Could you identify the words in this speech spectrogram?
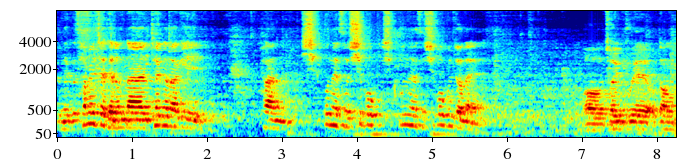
근데 그 3일째 되는 날 퇴근하기 한 10분에서 15, 10분에서 15분 전에 어, 저희 부에 어떤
